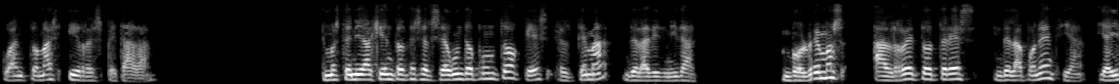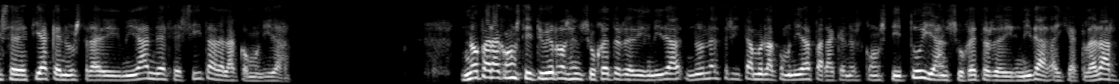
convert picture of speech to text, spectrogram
cuanto más irrespetada. Hemos tenido aquí entonces el segundo punto, que es el tema de la dignidad. Volvemos al reto 3 de la ponencia, y ahí se decía que nuestra dignidad necesita de la comunidad. No para constituirnos en sujetos de dignidad, no necesitamos la comunidad para que nos constituyan sujetos de dignidad, hay que aclarar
